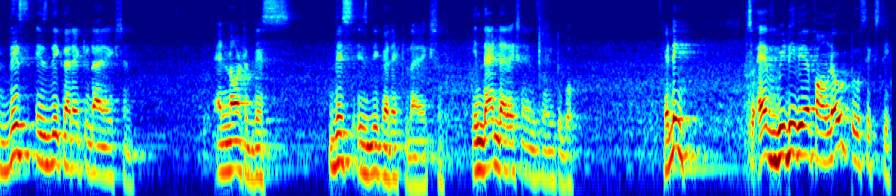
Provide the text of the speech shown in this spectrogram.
this is the correct direction and not this. This is the correct direction in that direction it is going to go getting so fbd we have found out 260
